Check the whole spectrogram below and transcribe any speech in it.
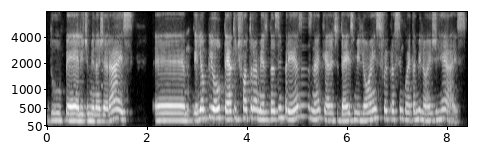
do PL de Minas Gerais, é, ele ampliou o teto de faturamento das empresas, né, que era de 10 milhões, foi para 50 milhões de reais.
